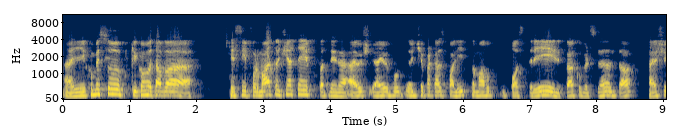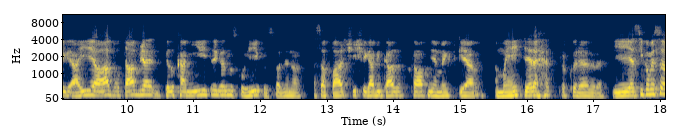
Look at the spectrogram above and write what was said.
Aí começou, porque como eu tava recém-formado, eu tinha tempo para treinar. Aí eu, aí eu, eu tinha para casa do palito, tomava o pós-treino, ficava conversando e tal. Aí eu cheguei, aí lá, voltava já pelo caminho entregando os currículos, fazendo essa parte, chegava em casa, falava pra minha mãe que fiquei a, a manhã inteira procurando, né? E assim começou.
